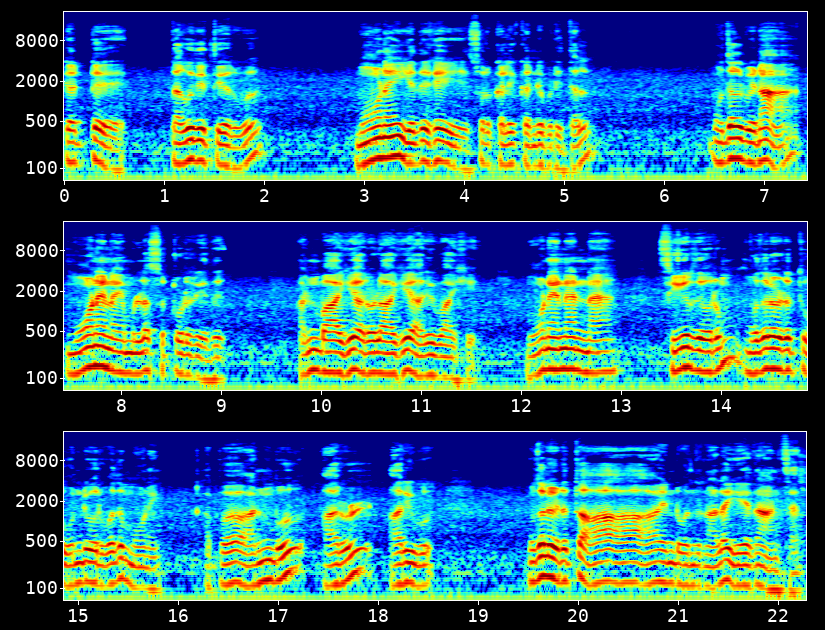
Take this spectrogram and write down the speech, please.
டெட்டு தகுதி தேர்வு மோனை எதுகை சொற்களை கண்டுபிடித்தல். முதல் வினா மோனை நயமுள்ள சொற்றொடர் எது? அன்பாகி அருளாகி அறிவாகி. மோனைன்னா என்ன? சீர்தோறும் முதலெழுத்து ஒன்றி வருவது மோனை. அப்போ அன்பு அருள் அறிவு. முதலெடுத்து ஆ ஆ ஆ என்று வந்ததுனால ஏ தான் ஆன்சர்.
